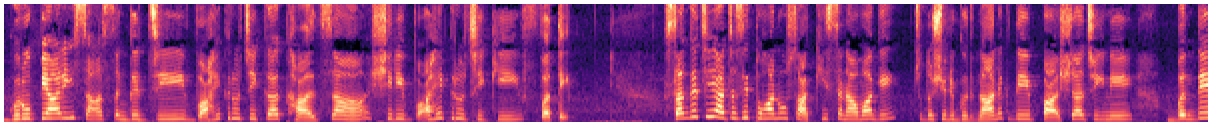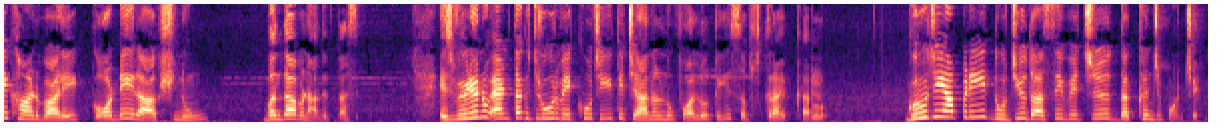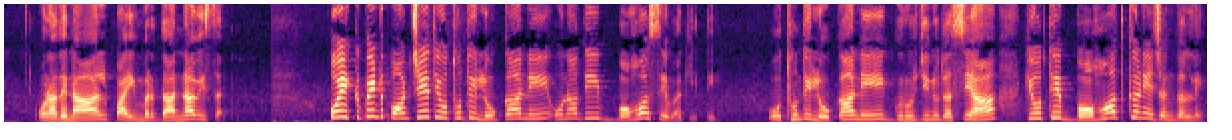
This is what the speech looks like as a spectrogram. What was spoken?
ਗੁਰੂ ਪਿਆਰੀ ਸਾਧ ਸੰਗਤ ਜੀ, ਵਾਹਿਗੁਰੂ ਜੀ ਕਾ ਖਾਲਸਾ, ਸ੍ਰੀ ਵਾਹਿਗੁਰੂ ਜੀ ਕੀ ਫਤਿਹ। ਸੰਗਤ ਜੀ, ਅੱਜ ਅਸੀਂ ਤੁਹਾਨੂੰ ਸਾਖੀ ਸੁਣਾਵਾਂਗੇ, ਜਦੋਂ ਸ੍ਰੀ ਗੁਰੂ ਨਾਨਕ ਦੇਵ ਪਾਤਸ਼ਾਹ ਜੀ ਨੇ ਬੰਦੇ ਖਾਣ ਵਾਲੇ ਕੌਡੇ ਰਾਖਸ਼ ਨੂੰ ਬੰਦਾ ਬਣਾ ਦਿੱਤਾ ਸੀ। ਇਸ ਵੀਡੀਓ ਨੂੰ ਐਂਡ ਤੱਕ ਜਰੂਰ ਵੇਖੋ ਜੀ ਤੇ ਚੈਨਲ ਨੂੰ ਫੋਲੋ ਤੇ ਸਬਸਕ੍ਰਾਈਬ ਕਰ ਲਓ। ਗੁਰੂ ਜੀ ਆਪਣੀ ਦੂਜੀ ਉਦਾਸੀ ਵਿੱਚ ਦੱਖਣ 'ਚ ਪਹੁੰਚੇ। ਉਹਨਾਂ ਦੇ ਨਾਲ ਭਾਈ ਮਰਦਾਨਾ ਵੀ ਸਨ। ਉਹ ਇੱਕ ਪਿੰਡ ਪਹੁੰਚੇ ਤੇ ਉੱਥੋਂ ਦੇ ਲੋਕਾਂ ਨੇ ਉਹਨਾਂ ਦੀ ਬਹੁਤ ਸੇਵਾ ਕੀਤੀ। ਉੱਥੋਂ ਦੇ ਲੋਕਾਂ ਨੇ ਗੁਰੂ ਜੀ ਨੂੰ ਦੱਸਿਆ ਕਿ ਉੱਥੇ ਬਹੁਤ ਘਣੇ ਜੰਗਲ ਨੇ।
